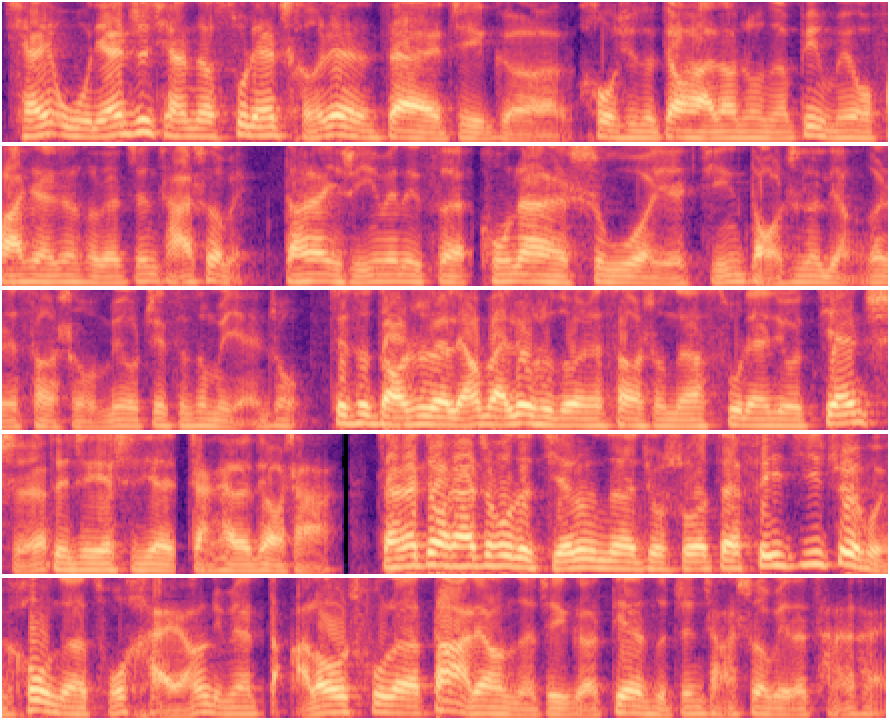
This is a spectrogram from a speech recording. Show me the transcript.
前五年之前呢，苏联承认在这个后续的调查当中呢，并没有发现任何的侦察设备。当然也是因为那次空难事故也仅导致了两个人丧生，没有这次这么严重。这次导致了两百六十多人丧生呢，苏联就坚持对这些事件展开了调查。展开调查之后的结论呢，就说在飞机坠毁后呢，从海洋里面打捞出了大量的这个电子侦察设备的残骸。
